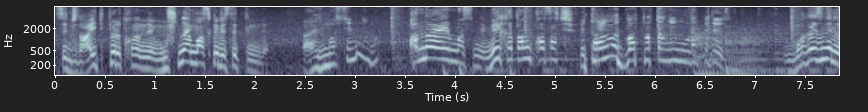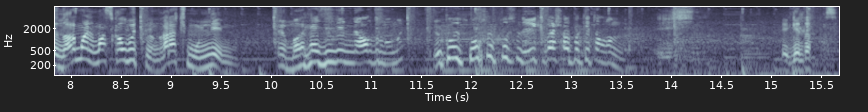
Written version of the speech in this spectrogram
Сен жаңа айтып беріп отқанда мен ушундай маска елестеттің беле айырмасы эмне қандай айырмасы эмне мейка танып қалсачы е тааныбайт бат баттан кыймылдап кетебиз магазинде эле нормально маска алып өттүм карачы могу эмне эми е магазинден эле алдым омай экөөбүз окшош болсун деп эки башка пакет алгам да е кел таппаса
